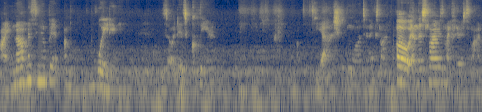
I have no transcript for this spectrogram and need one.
I'm not messing up it. I'm waiting. So it is clear. Yeah, should move on to next slime. Oh, and this slime is my favorite slime.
